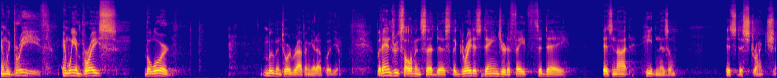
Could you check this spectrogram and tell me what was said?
And we breathe and we embrace the Lord. Moving toward wrapping it up with you. But Andrew Sullivan said this the greatest danger to faith today is not hedonism, it's distraction.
